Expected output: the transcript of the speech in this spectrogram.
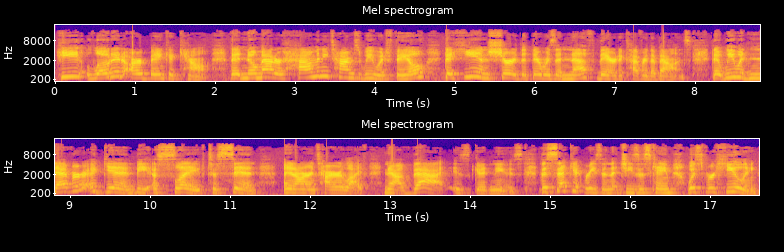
he loaded our bank account, that no matter how many times we would fail, that he ensured that there was enough there to cover the balance, that we would never again be a slave to sin in our entire life. Now that is good news. The second reason that Jesus came was for healing.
